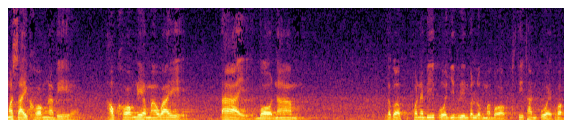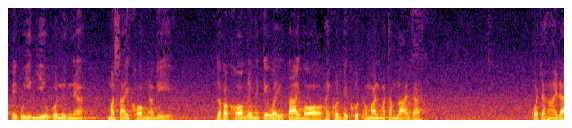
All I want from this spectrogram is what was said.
มาใส่ของนบี เอาของเนี่ยมาไว้ ใต้บ่อน้ำแล้วก็พอนบีป่วยยิบรีนก็ลงมาบอกที่ท่านป่วย เพราะเป็นผู้หญิงยิวคนหนึ่งเนี่ยมาใส่ของนบี แล้วก็ของเนี่ยมันเก็บไว้อยู่ใต้บ่อ ให้คนไปขุดเอามามาทำลายซะกว่าจะหายได้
